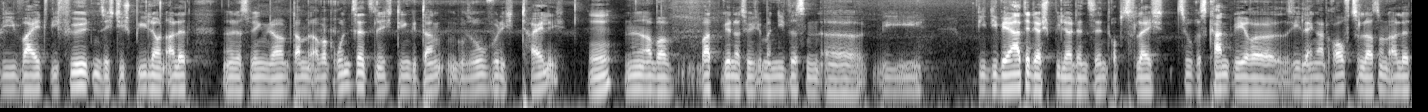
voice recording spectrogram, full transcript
wie weit, wie fühlten sich die Spieler und alles. Ne, deswegen, damit, aber grundsätzlich den Gedanken, so würde ich teile ich. Hm? Ne, aber was wir natürlich immer nie wissen, äh, wie, wie die Werte der Spieler denn sind, ob es vielleicht zu riskant wäre, sie länger drauf zu lassen und alles,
